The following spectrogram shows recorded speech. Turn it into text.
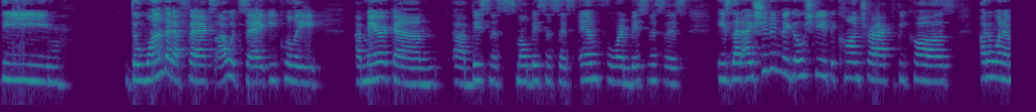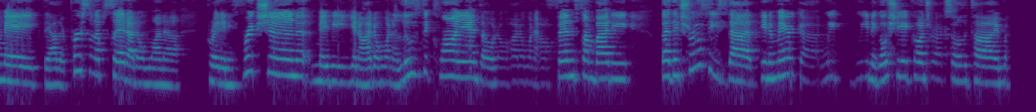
the the one that affects, I would say, equally American uh, business, small businesses, and foreign businesses is that I shouldn't negotiate the contract because I don't want to make the other person upset. I don't want to create any friction. Maybe, you know, I don't want to lose the client. I don't, I don't want to offend somebody. But the truth is that in America, we, we negotiate contracts all the time.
